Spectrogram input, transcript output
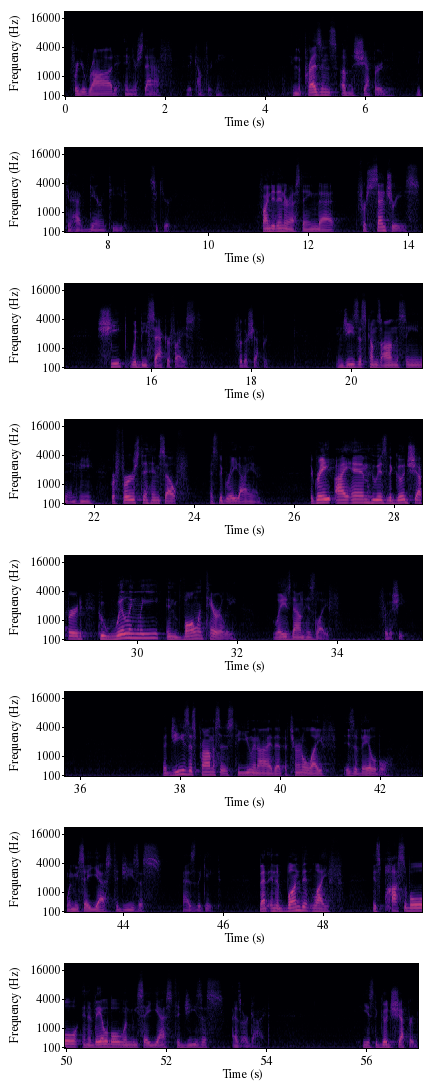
for your rod and your staff, they comfort me. In the presence of the shepherd, we can have guaranteed security I find it interesting that for centuries, sheep would be sacrificed for their shepherd. And Jesus comes on the scene and he refers to himself as the great I am. The great I am, who is the good shepherd, who willingly and voluntarily lays down his life for the sheep that Jesus promises to you and I that eternal life is available when we say yes to Jesus as the gate. That an abundant life is possible and available when we say yes to Jesus as our guide. He is the good shepherd.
